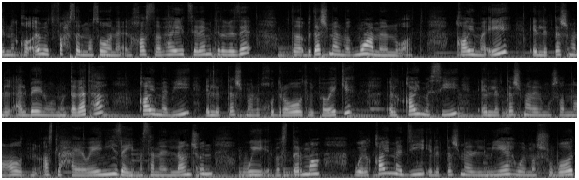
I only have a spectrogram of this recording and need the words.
إن قائمة فحص المصانع الخاصة بهيئة سلامة الغذاء بتشمل مجموعة من النقط. قائمة A اللي بتشمل الألبان ومنتجاتها قائمة B اللي بتشمل الخضروات والفواكه. القائمة C اللي بتشمل المصنعات من أصل حيواني زي مثلا اللانشون والبسطرمة. والقائمة دي اللي بتشمل المياه والمشروبات.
